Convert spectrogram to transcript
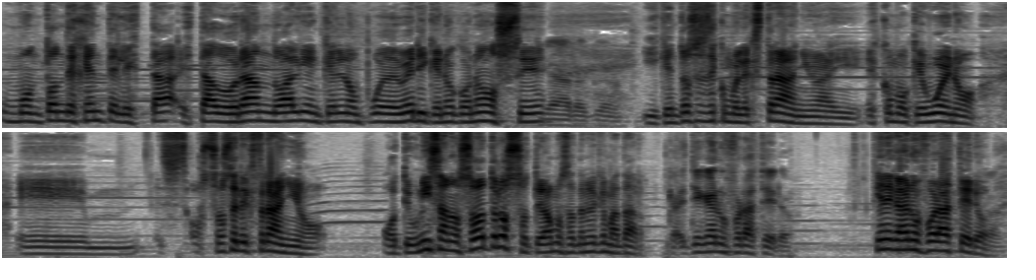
un montón de gente le está, está adorando a alguien que él no puede ver y que no conoce. Claro, claro. Y que entonces es como el extraño ahí. Es como que, bueno, eh, sos el extraño, o te unís a nosotros o te vamos a tener que matar. Tiene que haber un forastero. Tiene que haber un forastero. Claro.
